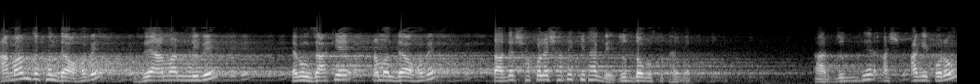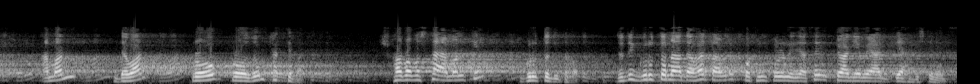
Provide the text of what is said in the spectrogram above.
আমান যখন দেওয়া হবে, যে আমান নিবে এবং যাকে আমান দেওয়া হবে, তাদের সকলের সাথে কি থাকবে? যুদ্ধ অবস্থা থাকবে। আর যুদ্ধের আগে পরেও আমান দেওয়ার প্রয়োগ, প্রয়োজন থাকতে পারে। সর্বাবস্থায় আমানকে গুরুত্ব দিতে হবে। যদি গুরুত্ব না দেওয়া হয়, তাহলে কঠিন পরিণতি আছে একটু আগে আমি আজ যে হাদিসটা নিয়েছি।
